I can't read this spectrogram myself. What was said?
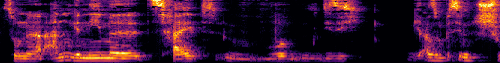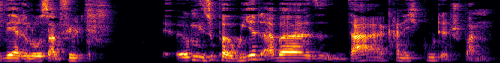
so eine angenehme Zeit, wo die sich ja so ein bisschen schwerelos anfühlt. Irgendwie super weird, aber da kann ich gut entspannen.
